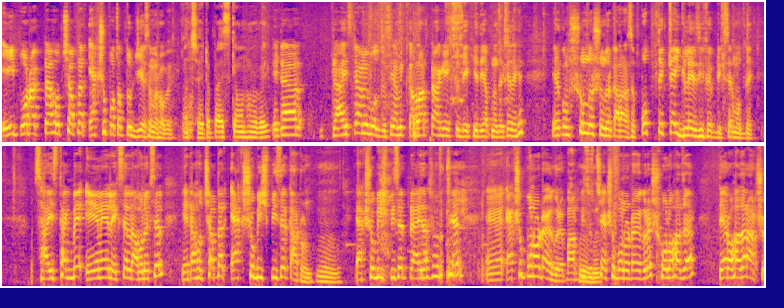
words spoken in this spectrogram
এই প্রোডাক্টটা হচ্ছে আপনার একশো পঁচাত্তর জিএসএম এর হবে। আচ্ছা এটা প্রাইস কেমন হবে ভাই? এটার প্রাইসটা আমি বলতেছি আমি কালারটা আগে একটু দেখিয়ে দিই আপনাদেরকে দেখেন। এরকম সুন্দর সুন্দর কালার আছে প্রত্যেকটাই গ্লেজি ফেব্রিক্স এর মধ্যে। সাইজ থাকবে M L XL double XL এটা হচ্ছে আপনার একশো বিশ পিসের কার্টুন একশো বিশ পিসের প্রাইস আসে হচ্ছে একশো পনেরো টাকা করে পার পিস হচ্ছে একশো পনেরো টাকা করে ষোলো হাজার তেরো হাজার আটশো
